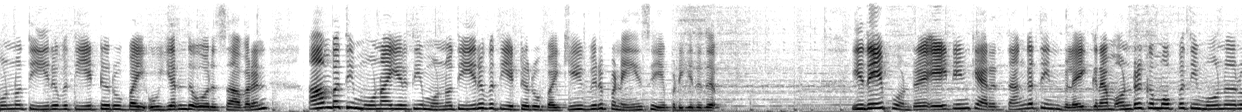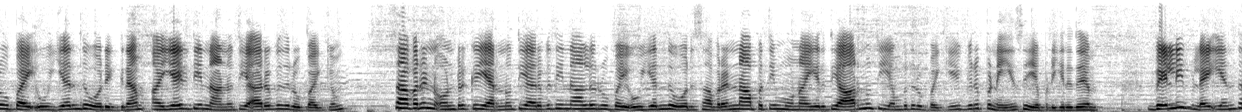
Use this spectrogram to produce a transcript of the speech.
முன்னூற்றி இருபத்தி எட்டு ரூபாய் உயர்ந்து ஒரு சவரன் ஐம்பத்தி மூணாயிரத்தி முன்னூற்றி இருபத்தி எட்டு ரூபாய்க்கு விற்பனை செய்யப்படுகிறது. இதே போன்று எயிட்டீன் கேரட் தங்கத்தின் விலை கிராம் ஒன்றுக்கு முப்பத்தி மூணு ரூபாய் உயர்ந்து ஒரு கிராம் ஐயாயிரத்தி நானூற்றி அறுபது ரூபாய்க்கும் சவரன் ஒன்றுக்கு இரநூத்தி அறுபத்தி நாலு ரூபாய் உயர்ந்து ஒரு சவரன் நாற்பத்தி மூணாயிரத்தி அறுநூத்தி எண்பது ரூபாய்க்கு விற்பனை செய்யப்படுகிறது. வெள்ளி விலை எந்த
